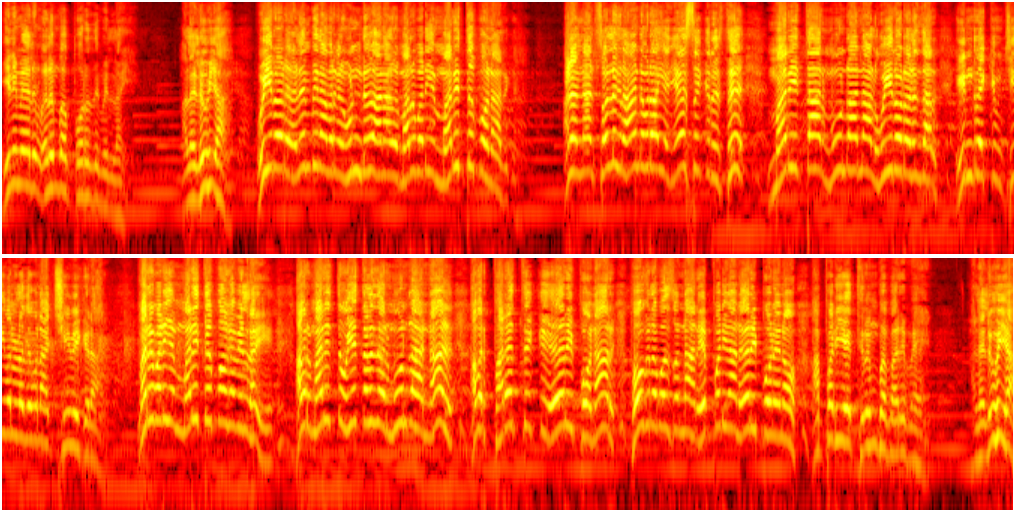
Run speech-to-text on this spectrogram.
இனிமேலும் எழும்ப போறதும் இல்லை அலலூயா உயிரோடு எழும்பினவர்கள் உண்டு ஆனால் மறுபடியும் மறித்து போனார்கள். ஆனால் நான் சொல்லுகிற ஆண்டவராக இயேசு கிறிஸ்து மரித்தார் மூன்றாம் நாள் உயிரோடு எழுந்தார் இன்றைக்கும் ஜீவனுள்ளதவனாய் ஜீவிக்கிறார் மறுபடியும் மறித்து போகவில்லை. அவர் மறித்து உயிர்த்தெழுந்தவர் மூன்றாம் நாள் அவர் பரத்துக்கு ஏறி போனார் போகிற போது சொன்னார் எப்படி நான் ஏறி போனேனோ அப்படியே திரும்ப வருவேன். அலலூயா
